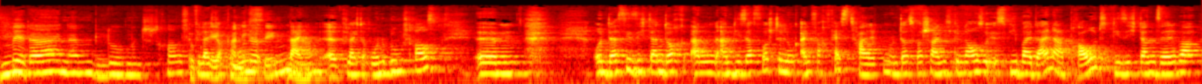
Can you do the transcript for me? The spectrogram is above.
mit einem Blumenstrauß. Okay, vielleicht auch kann ohne, ich singen? Nein, ja. äh, vielleicht auch ohne Blumenstrauß. Ähm, und dass sie sich dann doch an, an dieser Vorstellung einfach festhalten und das wahrscheinlich genauso ist wie bei deiner Braut, die sich dann selber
